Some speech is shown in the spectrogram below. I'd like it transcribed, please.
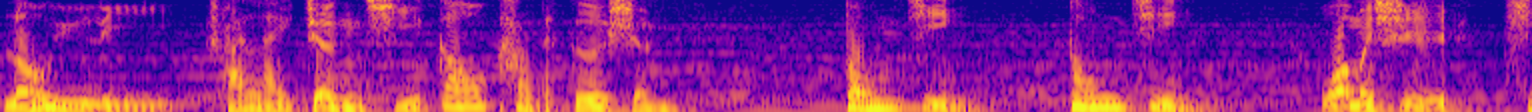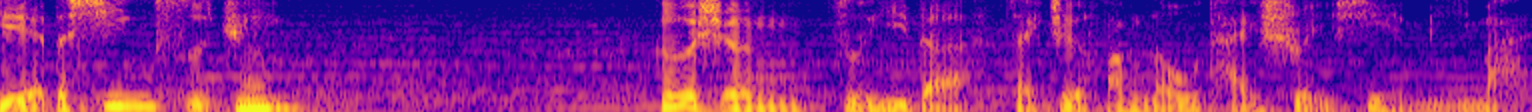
楼宇里传来整齐高亢的歌声，东晋。东晋，我们是铁的新四军。歌声恣意的在这方楼台水榭弥漫。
